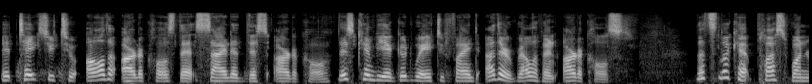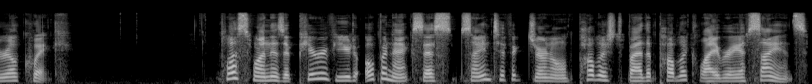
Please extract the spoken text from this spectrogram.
it takes you to all the articles that cited this article. This can be a good way to find other relevant articles. Let's look at ONE real quick. PLOS ONE is a peer-reviewed open-access scientific journal published by the Public Library of Science.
